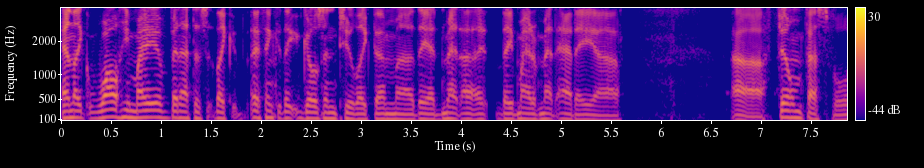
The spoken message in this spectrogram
and like while he might have been at this like i think it goes into like them uh, they had met uh, they might have met at a uh uh film festival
